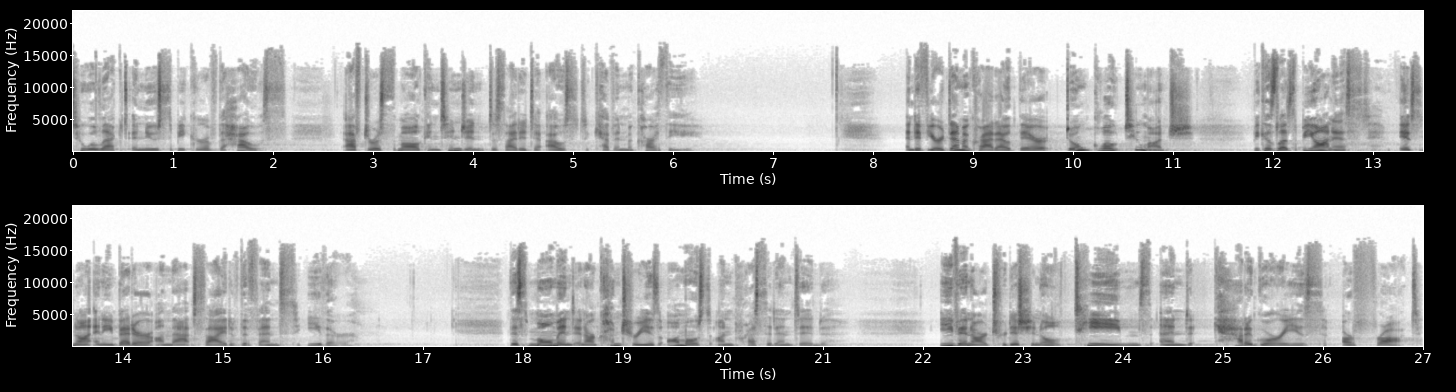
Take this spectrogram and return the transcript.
to elect a new Speaker of the House after a small contingent decided to oust Kevin McCarthy. And if you're a Democrat out there, don't gloat too much because let's be honest, it's not any better on that side of the fence either. This moment in our country is almost unprecedented. Even our traditional teams and categories are fraught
